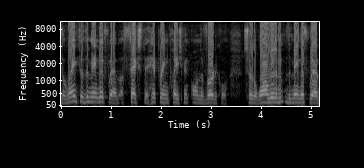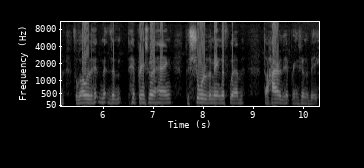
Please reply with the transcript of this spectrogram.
the length of the main lift web affects the hip ring placement on the vertical. So the longer the, the main lift web, the lower the hip, the hip ring's going to hang. The shorter the main lift web, the higher the hip ring's going to be.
